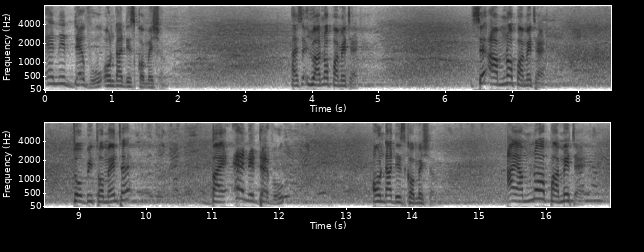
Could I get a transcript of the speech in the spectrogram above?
any devil under this commission. I said, You are not permitted. Say, I'm not permitted to be tormented by any devil under this commission. I am not permitted.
